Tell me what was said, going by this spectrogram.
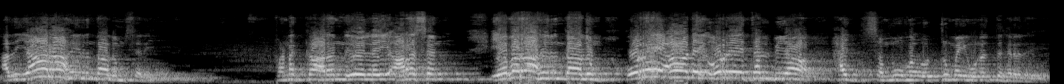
அது யாராக இருந்தாலும் சரி. பணக்காரன் ஏழை அரசன் எவராக இருந்தாலும் ஒரே ஆடை ஒரே தல்பியா ஹஜ் சமூக ஒற்றுமை உணர்த்துகிறது.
